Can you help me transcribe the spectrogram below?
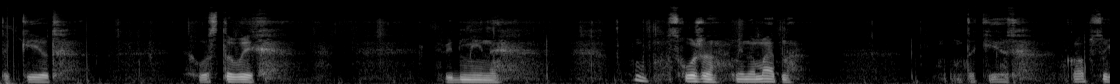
Такий от хвостовик відміни. Ну, схоже мінометна. Такий от капсуль,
